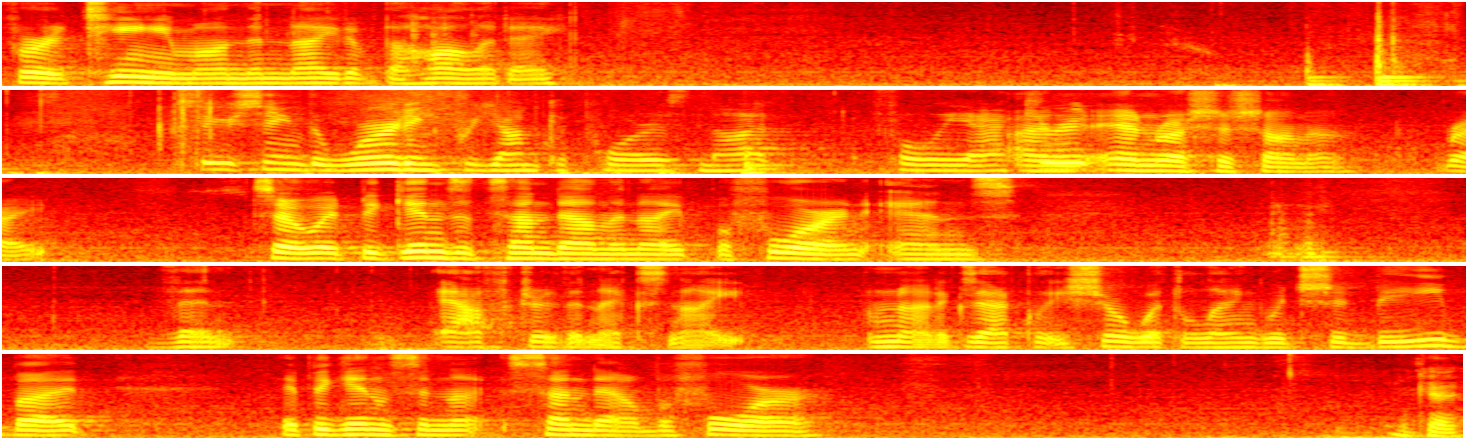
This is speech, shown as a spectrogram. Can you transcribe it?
for a team on the night of the holiday. So you're saying the wording for Yom Kippur is not fully And, accurate? and Rosh Hashanah, right. So it begins at sundown the night before and ends then after the next night. I'm not exactly sure what the language should be, but it begins the sundown before. Okay.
